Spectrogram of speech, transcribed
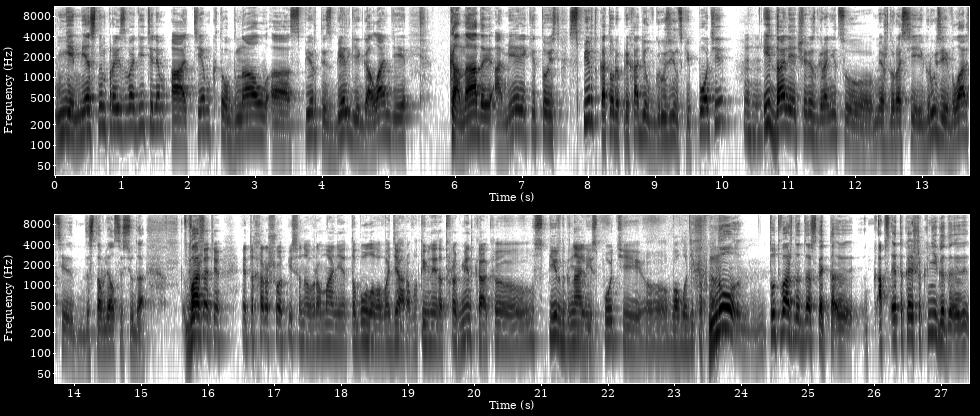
не местным производителям, а тем, кто гнал э, спирт из Бельгии, Голландии, Канады, Америки. То есть спирт, который приходил в грузинский поти угу. и далее через границу между Россией и Грузией в Ларсе доставлялся сюда. Это, Важ... Кстати, это хорошо описано в романе Таболова «Водяра». Вот именно этот фрагмент, как э, спирт гнали из поти э, во Владикавказ. Ну, тут важно даже сказать, э, это, конечно, книга э,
